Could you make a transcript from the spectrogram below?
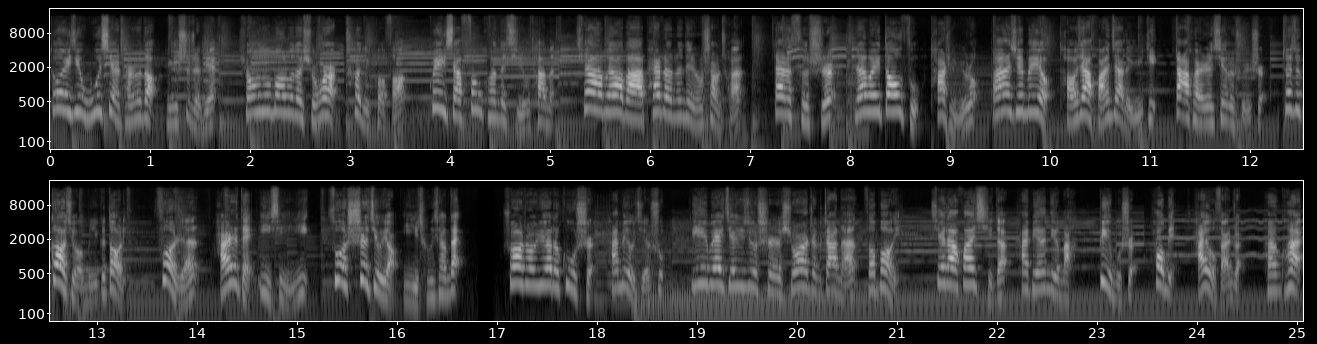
都已经无限传输到女士这边。穷途末路的熊二彻底破防，跪下疯狂的祈求他们千万不要把拍到的内容上传。但是此时人为刀俎，他是鱼肉，完全没有讨价还价的余地。大快人心的水势，这就告诫我们一个道理：做人还是得一心一意，做事就要以诚相待。双双约的故事还没有结束，你以为结局就是熊二这个渣男遭报应，皆大欢喜的 happy ending 吗？并不是，后面还有反转。很快，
